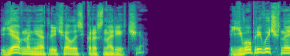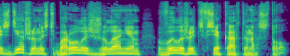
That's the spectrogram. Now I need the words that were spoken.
явно не отличалась красноречием. Его привычная сдержанность боролась с желанием выложить все карты на стол.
